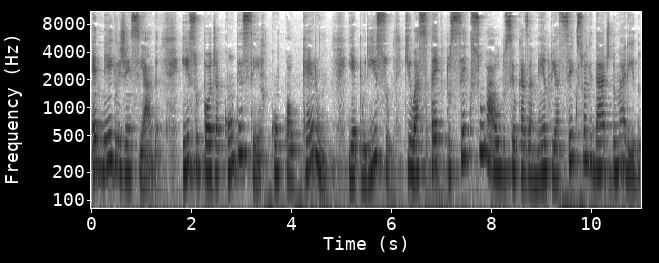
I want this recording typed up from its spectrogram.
é negligenciada. Isso pode acontecer com qualquer um, e é por isso que o aspecto sexual do seu casamento e a sexualidade do marido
